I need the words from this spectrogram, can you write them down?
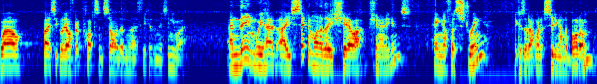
well, basically I've got pots inside that are no thicker than this anyway. And then we have a second one of these shower shenanigans hanging off a string because I don't want it sitting on the bottom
